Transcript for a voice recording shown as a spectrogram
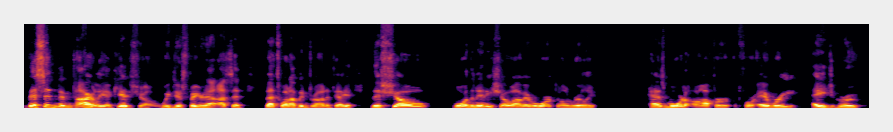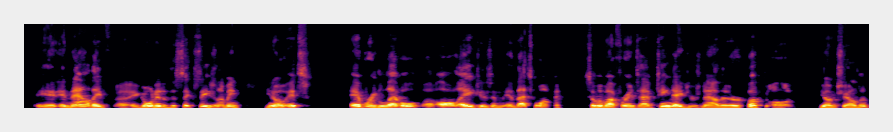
this isn't entirely a kids show. We just figured out. I said, that's what I've been trying to tell you. This show, more than any show I've ever worked on, really has more to offer for every age group. And, and now they've uh, going into the sixth season. I mean, you know, it's every level, uh, all ages, and and that's why some of my friends have teenagers now that are hooked on young Sheldon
